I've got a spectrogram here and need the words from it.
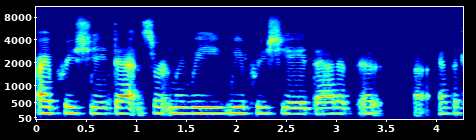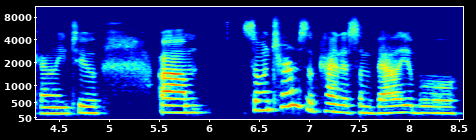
I appreciate that, and certainly we we appreciate that at at, uh, at the county too. Um, so in terms of kind of some valuable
